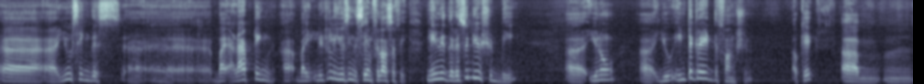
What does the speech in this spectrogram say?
uh, uh, using this uh, uh, by adapting uh, by literally using the same philosophy namely the residue should be you know you integrate the function okay um,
